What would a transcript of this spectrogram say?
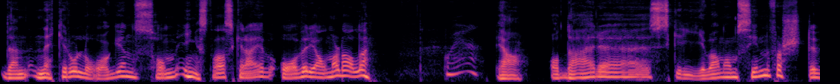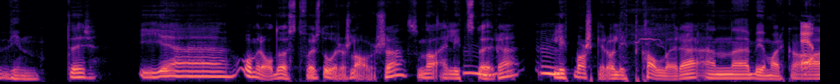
den nekrologen som Ingstad skrev over Hjalmar Dale. Oh, ja. ja. Og der eh, skriver han om sin første vinter i eh, området øst for Store Slaversjø, som da er litt mm. større, mm. litt barskere og litt kaldere enn eh, Bymarka ja.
